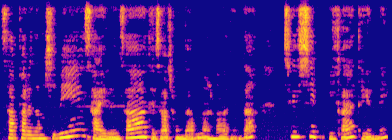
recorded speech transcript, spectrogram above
4, 8은 32, 4, 1은 4 돼서 정답은 얼마가 된다? 72가 되겠네.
